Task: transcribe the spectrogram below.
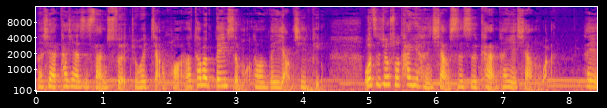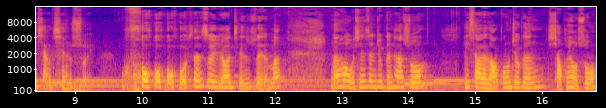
那现在他现在是三岁，就会讲话。那他们背什么？他们背氧气瓶。我儿子就说他也很想试试看，他也想玩，他也想潜水。我 三岁就要潜水了吗？然后我先生就跟他说，Lisa 的老公就跟小朋友说，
